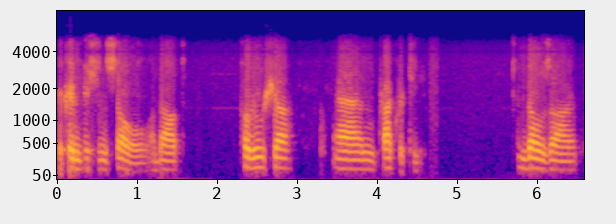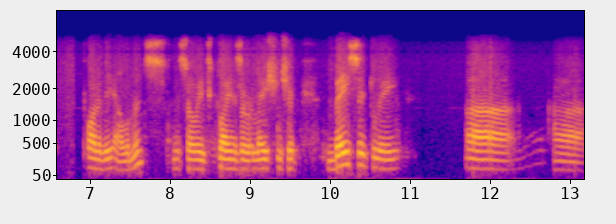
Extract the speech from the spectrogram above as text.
the conditioned soul, about Purusha and Prakriti. Those are part of the elements, and so he explains the relationship, basically uh, uh,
